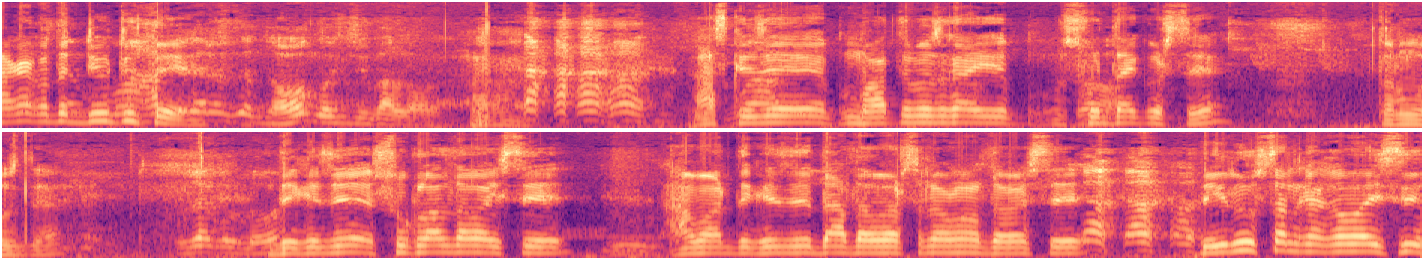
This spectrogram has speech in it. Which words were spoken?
থাকার কথা ডিউটিতে। হ্যাঁ। আজকে যে মাতৃবজ গায়ে শ্রদ্ধাই করছে তরমুজ দেয়া। পূজা করল দেখে যে শুক্লাল দাওয়াইছে আবার দেখে যে দাদা আসছিল আমার দাওয়াইছে দেখি রুস্তান কাকা আইছে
